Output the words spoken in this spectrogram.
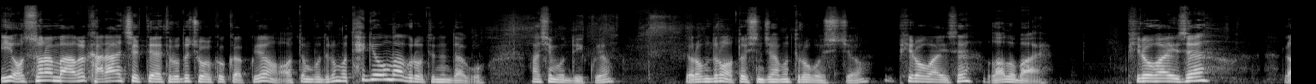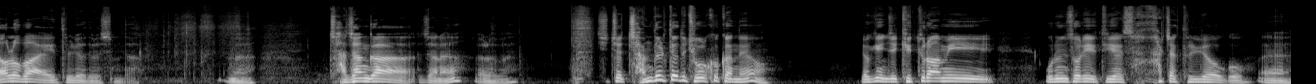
이 어수선한 마음을 가라앉힐 때 들어도 좋을 것 같고요. 어떤 분들은 뭐 태교 음악으로 듣는다고 하신 분도 있고요. 여러분들은 어떠신지 한번 들어보시죠. 피로 화이트의 럴러바이. 피로 화이트의 럴러바이 들려드렸습니다. 네. 자장가잖아요, 여러분. 진짜 잠들 때도 좋을 것 같네요. 여기 이제 귀뚜라미 우는 소리 뒤에 살짝 들려오고, 예.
